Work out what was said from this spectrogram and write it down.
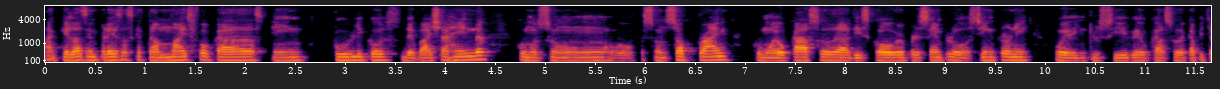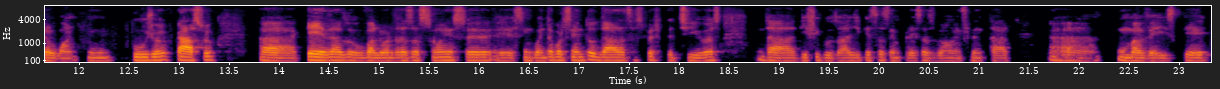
aquelas empresas que estão mais focadas em públicos de baixa renda, como são, são subprime, como é o caso da Discover, por exemplo, ou Synchrony, ou inclusive o caso da Capital One, em cujo caso a queda do valor das ações é 50%, dadas as perspectivas da dificuldade que essas empresas vão enfrentar uma vez que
